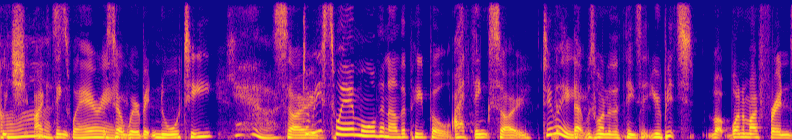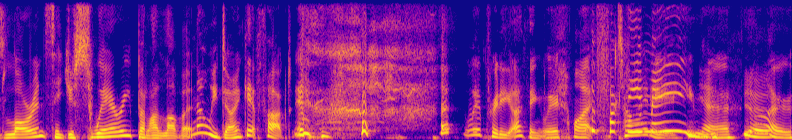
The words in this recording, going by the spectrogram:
which I Ah, think swearing. So we're a bit naughty. Yeah. So do we swear more than other people? I think so. Do we? That was one of the things that you're a bit. One of my friends, Lauren, said you're sweary, but I love it. no, we don't get fucked. we're pretty. I think we're quite. What the fuck do you mean? Yeah. Yeah. No.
